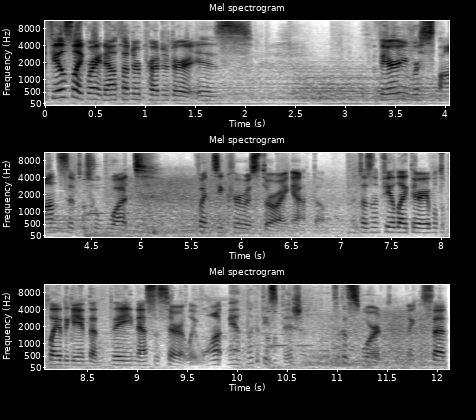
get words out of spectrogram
It feels like right now Thunder Predator is very responsive to what Quincy Crew is throwing at them. It doesn't feel like they're able to play the game that they necessarily want. Man, look at these vision. Look at this ward, like you said.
